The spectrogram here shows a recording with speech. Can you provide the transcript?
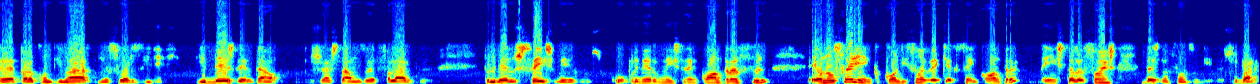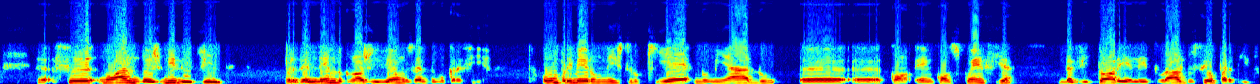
uh, para continuar na sua residência. E desde então, já estamos a falar de pelo menos seis meses, o Primeiro-Ministro encontra-se, eu não sei em que condições é que ele se encontra, em instalações das Nações Unidas. Repara, se no ano 2020, pretendendo que nós vivemos em democracia, um Primeiro-Ministro que é nomeado uh, uh, em consequência da vitória eleitoral do seu partido,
